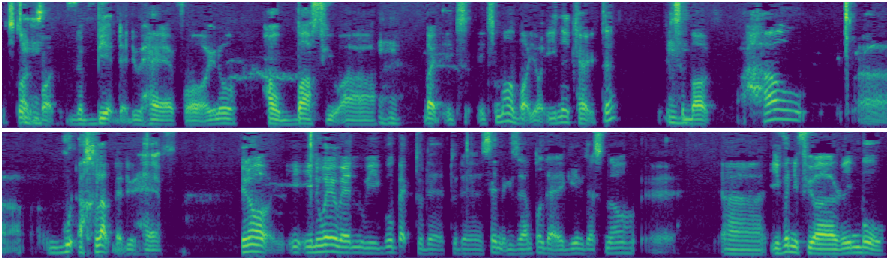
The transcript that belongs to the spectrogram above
It's not Mhm. about the beard that you have or, you know, how buff you are. Mhm. But it's it's more about your inner character. It's Mhm. about how uh, good akhlaq that you have. You know, in, in a way, when we go back to the to the same example that I gave just now, uh, uh, even if you are a Rambo,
